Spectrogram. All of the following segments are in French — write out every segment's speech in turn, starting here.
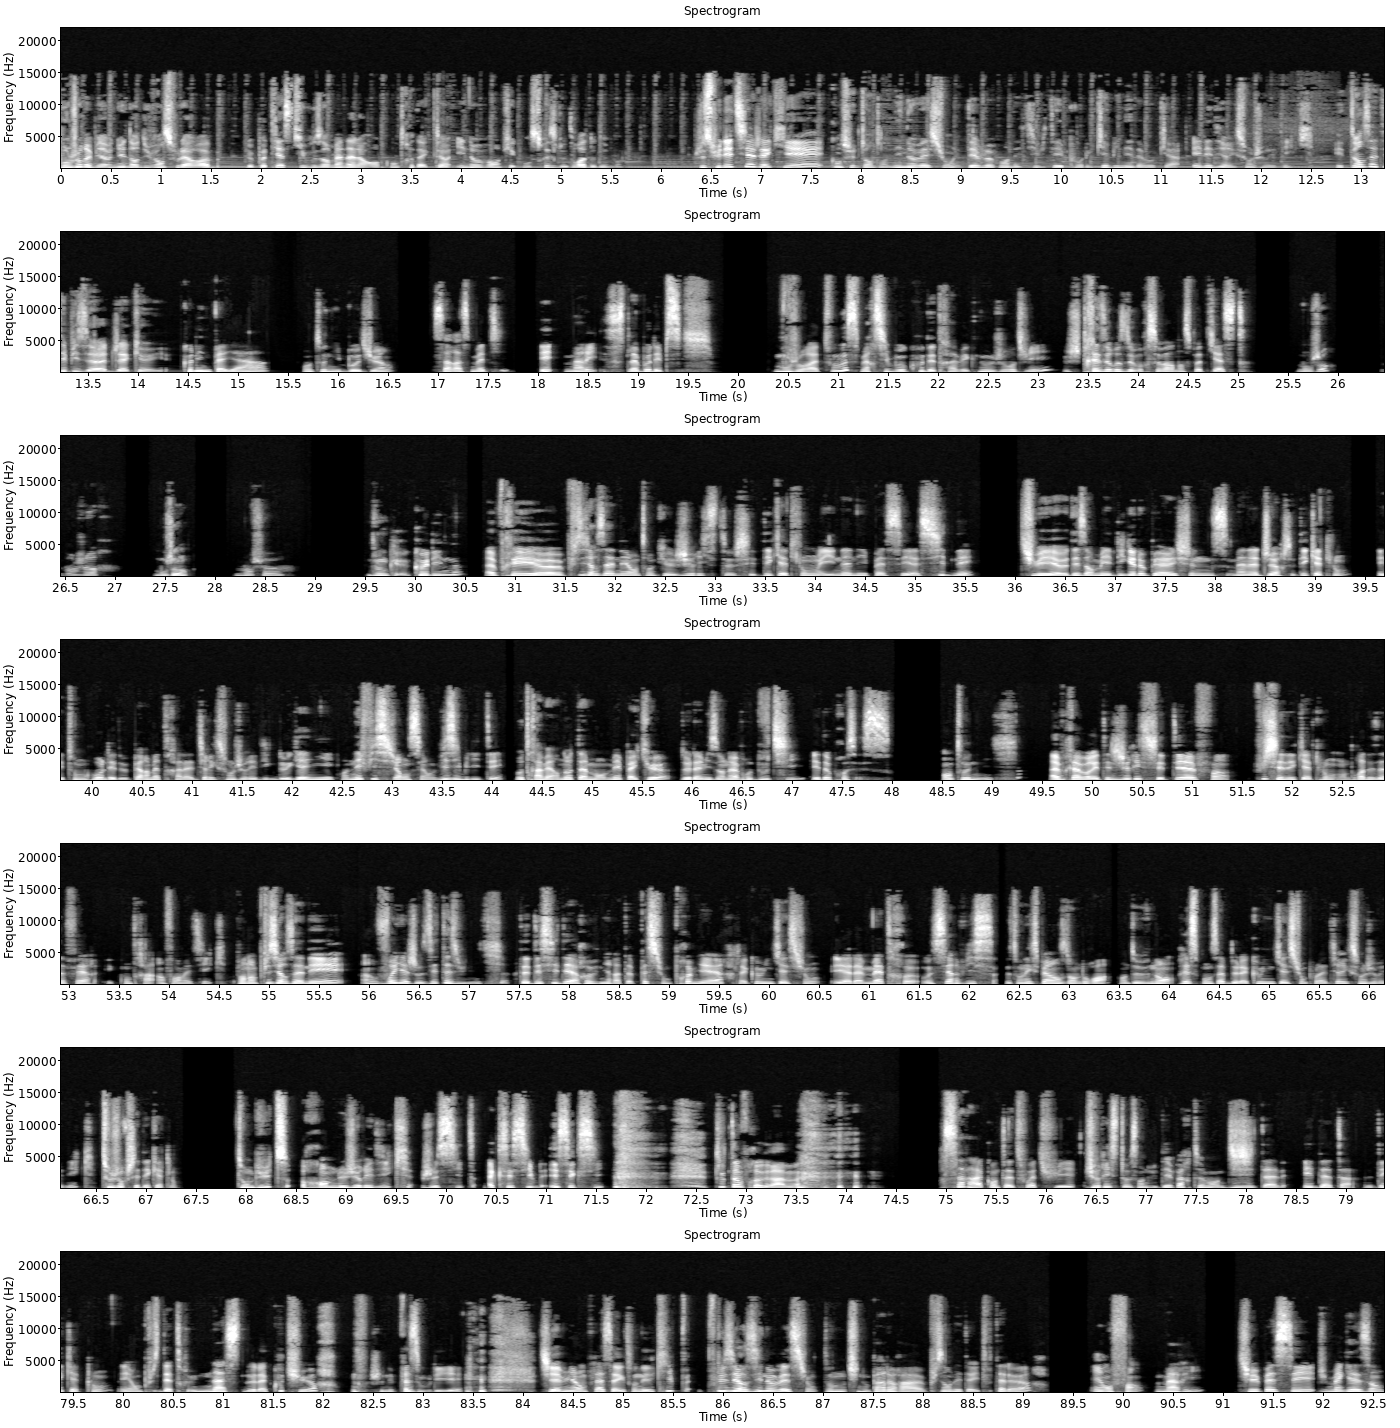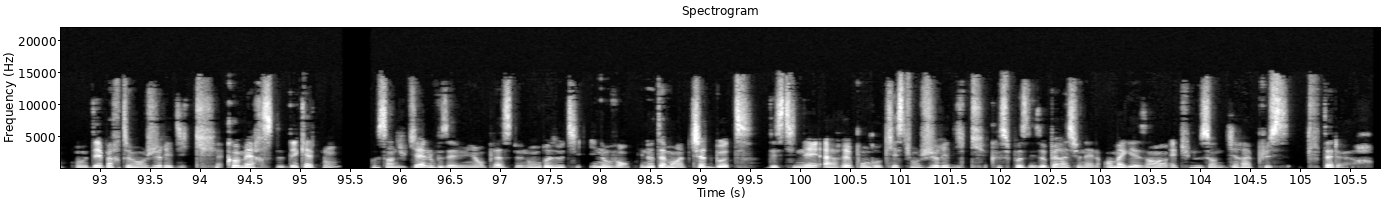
Bonjour et bienvenue dans Du vent sous la robe, le podcast qui vous emmène à la rencontre d'acteurs innovants qui construisent le droit de demain. Je suis Laetitia Jacquier, consultante en innovation et développement d'activités pour les cabinets d'avocats et les directions juridiques. Et dans cet épisode, j'accueille Colline Payard, Anthony Bauduin, Sarah Smati et Marie Slabolepsi. Bonjour à tous, merci beaucoup d'être avec nous aujourd'hui. Je suis très heureuse de vous recevoir dans ce podcast. Bonjour. Bonjour. Bonjour. Bonjour. Donc, Colline, après euh, plusieurs années en tant que juriste chez Decathlon et une année passée à Sydney, tu es euh, désormais Legal Operations Manager chez Decathlon et ton rôle est de permettre à la direction juridique de gagner en efficience et en visibilité, au travers notamment, mais pas que, de la mise en œuvre d'outils et de process. Anthony, après avoir été juriste chez TF1 puis chez Decathlon en droit des affaires et contrat informatique. Pendant plusieurs années, un voyage aux États-Unis, t'as décidé à revenir à ta passion première, la communication, et à la mettre au service de ton expérience dans le droit en devenant responsable de la communication pour la direction juridique, toujours chez Decathlon. Ton but, rendre le juridique, je cite, accessible et sexy. Tout un programme. Sarah, quant à toi, tu es juriste au sein du département digital et data de Decathlon et en plus d'être une as de la couture, je n'ai pas oublié, tu as mis en place avec ton équipe plusieurs innovations dont tu nous parleras plus en détail tout à l'heure. Et enfin, Marie, tu es passée du magasin au département juridique commerce de Decathlon au sein duquel vous avez mis en place de nombreux outils innovants, et notamment un chatbot destiné à répondre aux questions juridiques que se posent les opérationnels en magasin, et tu nous en diras plus tout à l'heure.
